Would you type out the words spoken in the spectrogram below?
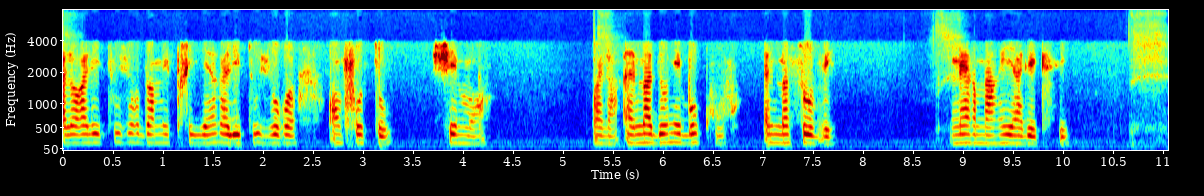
Alors elle est toujours dans mes prières, elle est toujours euh, en photo chez moi. Voilà, elle m'a donné beaucoup, elle m'a sauvée. Mère Marie-Alexis.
